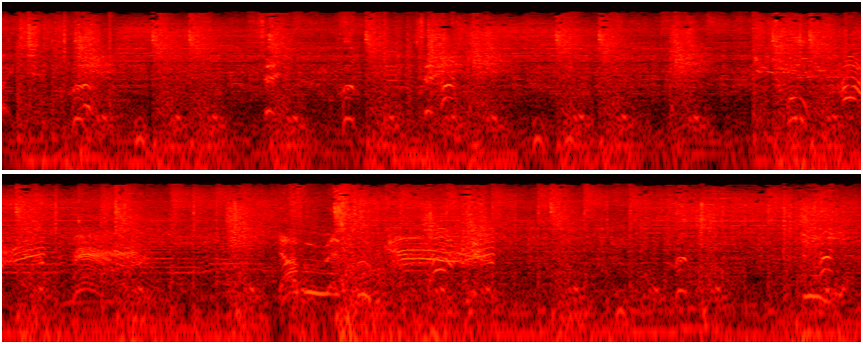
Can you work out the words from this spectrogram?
Fight. KO.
